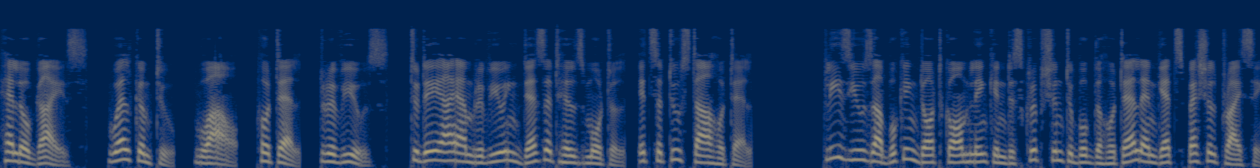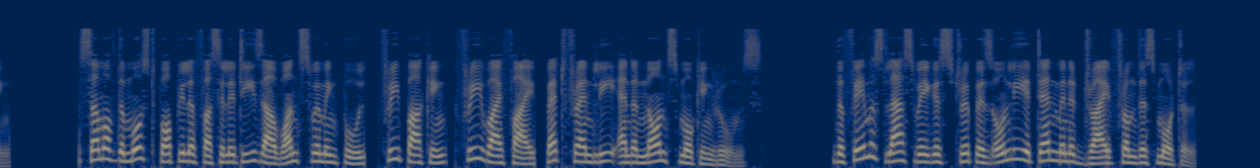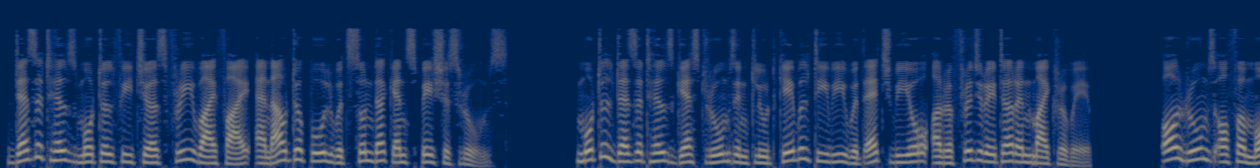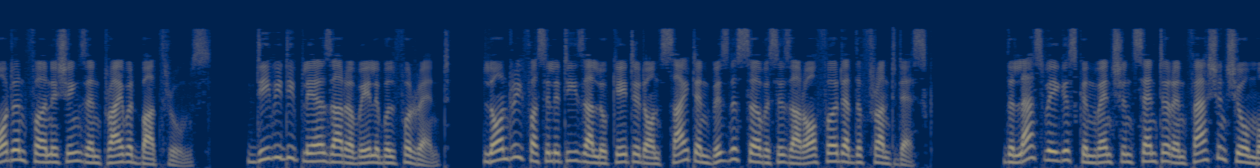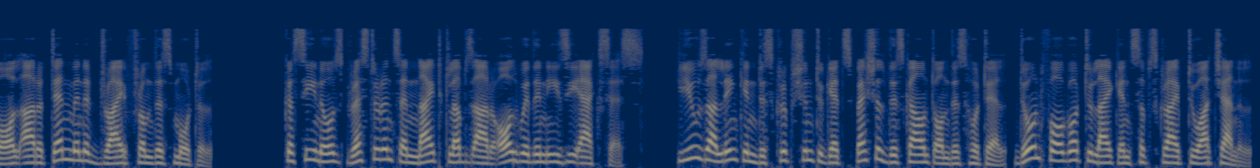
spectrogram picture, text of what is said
Hello guys. Welcome to Wow Hotel Reviews. Today I am reviewing Desert Hills Motel. It's a 2-star hotel. Please use our booking.com link in description to book the hotel and get special pricing. Some of the most popular facilities are one swimming pool, free parking, free Wi-Fi, pet-friendly and a non-smoking rooms. The famous Las Vegas Strip is only a 10-minute drive from this motel. Desert Hills Motel features free Wi-Fi, an outdoor pool with sundeck and spacious rooms. Motel Desert Hills guest rooms include cable TV with HBO, a refrigerator and microwave. All rooms offer modern furnishings and private bathrooms. DVD players are available for rent. Laundry facilities are located on site and business services are offered at the front desk. The Las Vegas Convention Center and Fashion Show Mall are a 10 minute drive from this motel. Casinos, restaurants and nightclubs are all within easy access. Use our link in description to get special discount on this hotel. Don't forget to like and subscribe to our channel.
